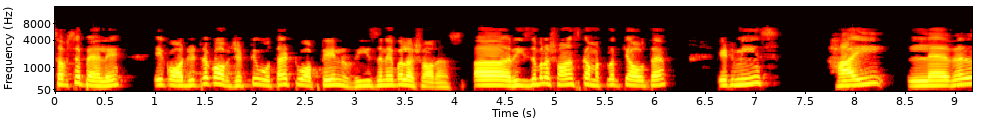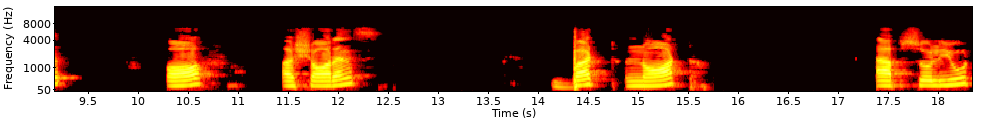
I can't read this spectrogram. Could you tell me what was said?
सबसे पहले, एक ऑडिटर का ऑब्जेक्टिव होता है to obtain reasonable assurance reasonable assurance का मतलब क्या होता है? It means high level of assurance but not absolute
